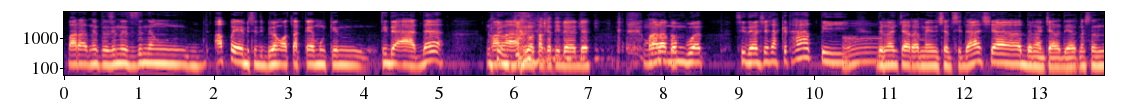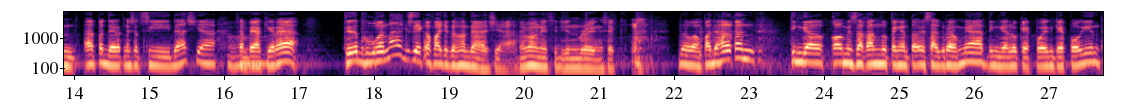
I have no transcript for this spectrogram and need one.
para netizen-netizen yang apa ya bisa dibilang otaknya mungkin tidak ada malah Anjing otaknya tidak ada malah Mana tuh? membuat si Dasya sakit hati Oh. dengan cara mention si Dasya dengan cara direct mention apa direct message si Dasya Oh. sampai akhirnya tidak berhubungan lagi sih Eka Fajar dengan Dasya Emang netizen brengsek doang padahal kan tinggal kalau misalkan lu pengen tahu Instagramnya tinggal lu kepoin kepoin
